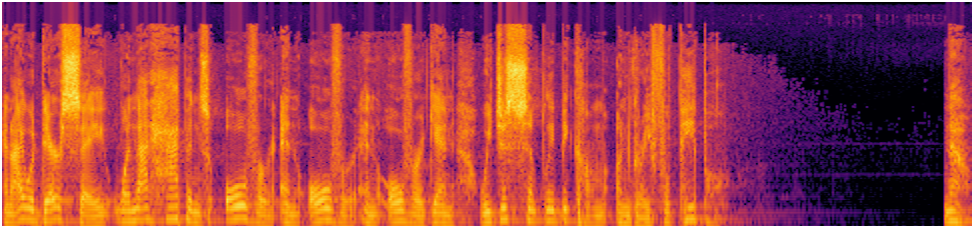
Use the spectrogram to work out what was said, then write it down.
And I would dare say, when that happens over and over and over again, we just simply become ungrateful people. Now,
